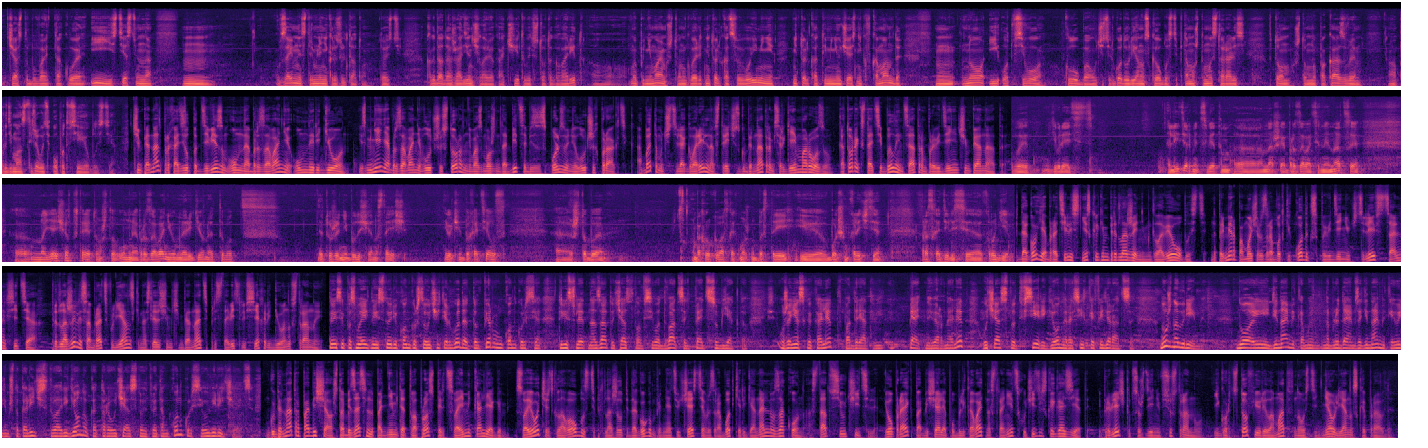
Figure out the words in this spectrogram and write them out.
часто бывает такое. И, естественно, взаимное стремление к результату. То есть, когда даже один человек отчитывает, что-то говорит, э, мы понимаем, что он говорит не только от своего имени, не только от имени участников команды, но и от всего клуба «Учитель года» Ульяновской области, потому что мы старались в том, что мы показываем, а, продемонстрировать опыт всей области. Чемпионат проходил под девизом «Умное образование. Умный регион». Изменение образования в лучшую сторону невозможно добиться без использования лучших практик. Об этом учителя говорили на встрече с губернатором Сергеем Морозовым, который, кстати, был инициатором проведения чемпионата. Вы являетесь лидерами, цветом э, нашей образовательной нации. Э, но я еще раз повторяю о том, что умное образование, умный регион – это вот это уже не будущее, а настоящее. И очень бы хотелось, э, чтобы вокруг вас как можно быстрее и в большем количестве расходились э, круги. Педагоги обратились с несколькими предложениями к главе области. Например, помочь в разработке кодекса поведения учителей в социальных сетях. Предложили собрать в Ульяновске на следующем чемпионате представителей всех регионов страны. Если посмотреть на историю конкурса «Учитель года», то в первом конкурсе 30 лет назад участвовало всего 25 субъектов. Уже несколько лет подряд, 5, наверное, лет, участвуют все регионы Российской Федерации. Нужно время. Но и динамика, мы наблюдаем за динамикой и видим, что количество регионов, которые участвуют в этом конкурсе, увеличивается. Губернатор пообещал, что обязательно поднимет этот вопрос перед своими коллегами. В свою очередь, глава области предложил педагогам принять участие в разработке регионального закона о статусе учителя. Его проект пообещали опубликовать на страницах учительской газеты и привлечь к обсуждению всю страну. Егор Титов, Юрий Ломатов, Новости дня, Ульяновская правда.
